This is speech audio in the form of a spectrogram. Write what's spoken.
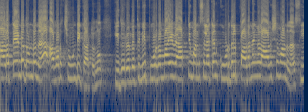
നടത്തേണ്ടതുണ്ടെന്ന് അവർ ചൂണ്ടിക്കാട്ടുന്നു. ഈ ദുരന്തത്തിന്റെ പൂർണമായ വ്യാപ്തി മനസ്സിലാക്കാൻ കൂടുതൽ പഠനങ്ങൾ ആവശ്യമാണെന്ന് സി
